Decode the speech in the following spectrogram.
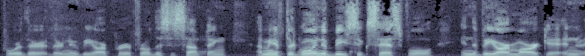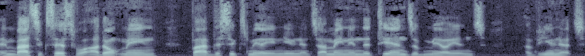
for their, their new VR peripheral. This is something. I mean, if they're going to be successful in the VR market, and, and by successful, I don't mean five to six million units. I mean in the tens of millions of units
